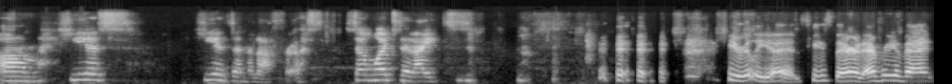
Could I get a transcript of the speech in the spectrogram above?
Um, he has he has done a lot for us. So much that I he really is. He's there at every event.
